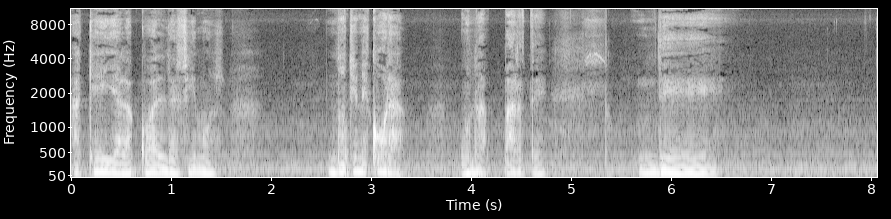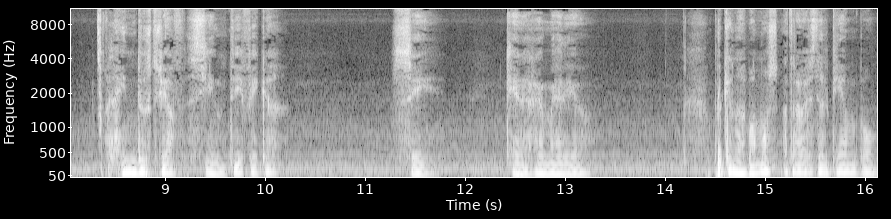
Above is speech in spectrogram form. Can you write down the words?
aquella a la cual decimos, no tiene cura, una parte de la industria científica, sí, tiene remedio. Porque nos vamos a través del tiempo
